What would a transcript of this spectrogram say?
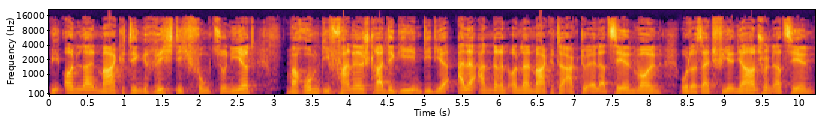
wie Online-Marketing richtig funktioniert warum die Funnel-Strategien, die dir alle anderen Online-Marketer aktuell erzählen wollen oder seit vielen Jahren schon erzählen,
